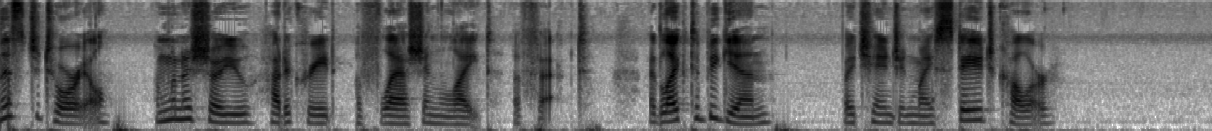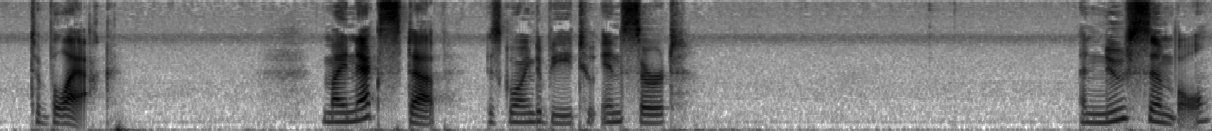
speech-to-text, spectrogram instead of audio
this tutorial, I'm going to show you how to create a flashing light effect. I'd like to begin by changing my stage color to black. My next step is going to be to insert a new symbol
